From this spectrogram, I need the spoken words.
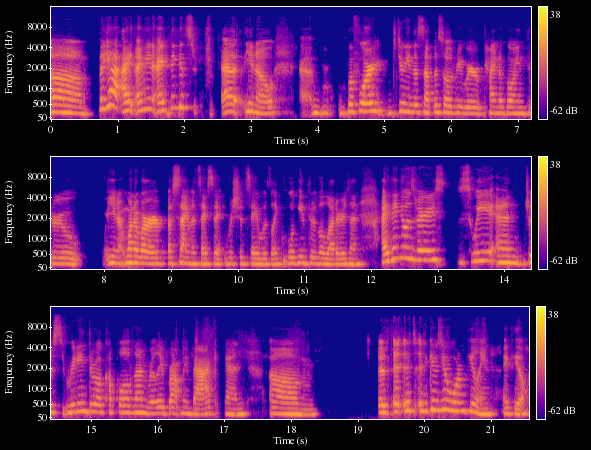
Um, but yeah, I, I mean, I think it's, uh, you know, uh, before doing this episode, we were kind of going through, you know, one of our assignments, I say, we should say, was like looking through the letters. And I think it was very sweet. And just reading through a couple of them really brought me back. And um, it, it, it- gives you a warm feeling, I feel.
